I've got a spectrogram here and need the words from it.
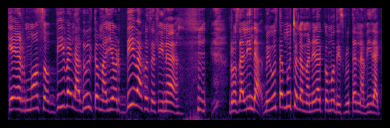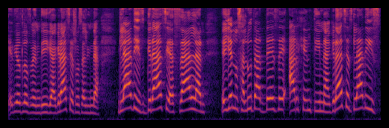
qué hermoso, viva el adulto mayor, viva Josefina. Rosalinda, me gusta mucho la manera como disfrutan la vida, que Dios los bendiga. Gracias, Rosalinda. Gladys, gracias, Alan. Ella nos saluda desde Argentina. Gracias, Gladys.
